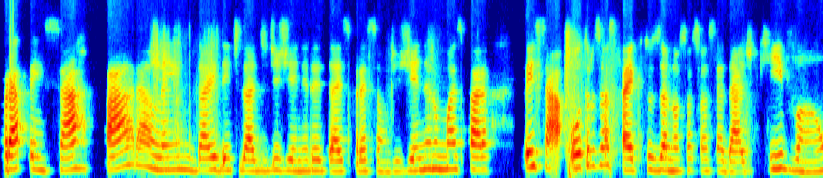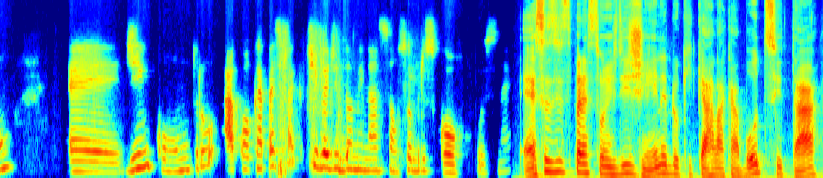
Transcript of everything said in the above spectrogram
para pensar para além da identidade de gênero e da expressão de gênero, mas para pensar outros aspectos da nossa sociedade que vão é, de encontro a qualquer perspectiva de dominação sobre os corpos. Né? Essas expressões de gênero que Carla acabou de citar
